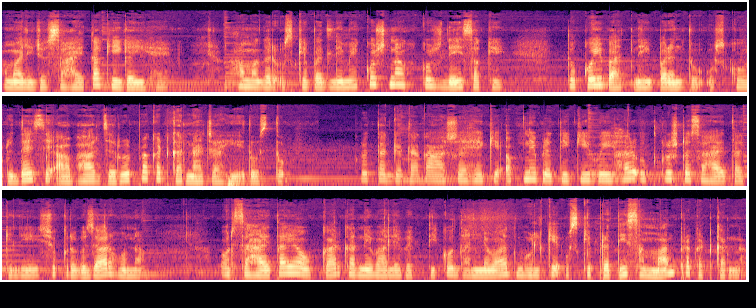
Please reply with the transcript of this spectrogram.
हमारी जो सहायता की गई है, हम अगर उसके बदले में कुछ ना कुछ दे सके तो कोई बात नहीं, परंतु उसको हृदय से आभार ज़रूर प्रकट करना चाहिए दोस्तों। कृतज्ञता का आशय है कि अपने प्रति की हुई हर उत्कृष्ट सहायता के लिए शुक्रगुजार होना और सहायता या उपकार करने वाले व्यक्ति को धन्यवाद भूल के उसके प्रति सम्मान प्रकट करना।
